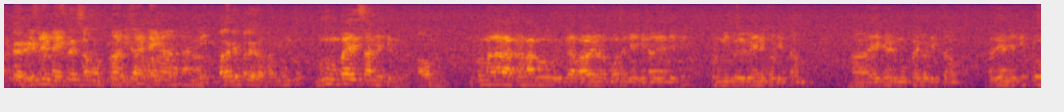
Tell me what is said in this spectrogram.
అంటే రేట్ Different అయింది. డిఫరెన్స్ అమౌంట్ ఆ, different అయిన దాన్ని వాళ్ళకి చెప్పలేదా మరి ముందు? ముందు ముప్పై ఐదు ఇస్తా అని చెప్పారు. అవును. ఇప్పుడు మళ్ళీ అక్కడ మాకు ఇట్లా వాడు మోసం చేసింది అని చెప్పి ఇప్పుడు మీకు ఇరవై ఎనిమిది తోటి ఇస్తాం ఏ గ్రేడ్ ముప్పై తోటి ఇస్తాం. అది అని చెప్పి ఇప్పుడు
